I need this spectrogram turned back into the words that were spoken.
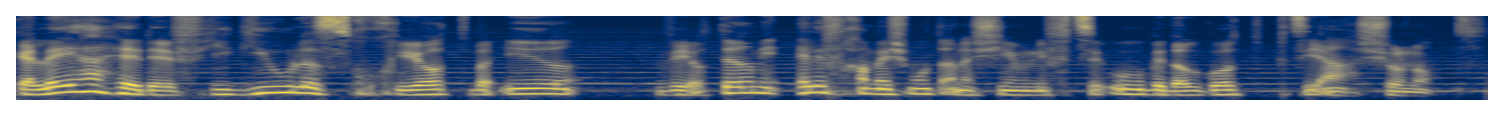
גלי ההדף הגיעו לזכוכיות בעיר, ויותר מ-1,500 אנשים נפצעו בדרגות פציעה שונות.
